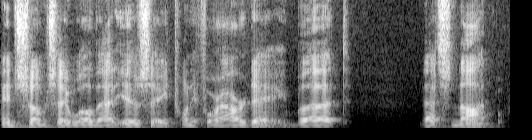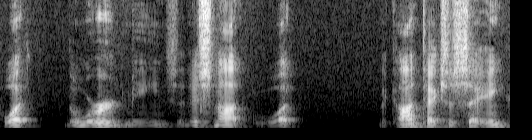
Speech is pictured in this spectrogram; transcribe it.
and some say, well, that is a 24 hour day, but that's not what the word means, and it's not what the context is saying.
